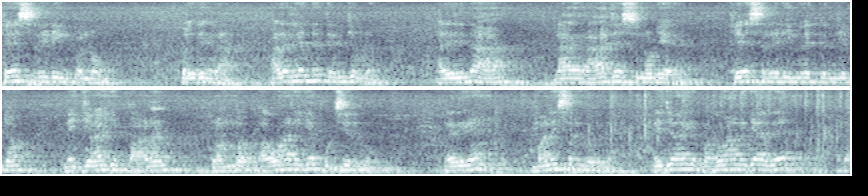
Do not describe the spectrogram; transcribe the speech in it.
ஃபேஸ் ரீடிங் பண்ணுவோம். புரியுதுங்களா? அதிலேருந்து தெரிஞ்சுவிடும். அது இருந்தால் நாங்கள் ராஜேஷனுடைய ஃபேஸ் ரீடிங்கில் தெரிஞ்சிட்டோம். நிஜமாகி பாடல் ரொம்ப பகவானுக்கே பிடிச்சிருக்கும். எதுங்க மனுஷனுக்கு கொடுங்க. நிஜமாகி பகவானுக்கே அது அந்த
